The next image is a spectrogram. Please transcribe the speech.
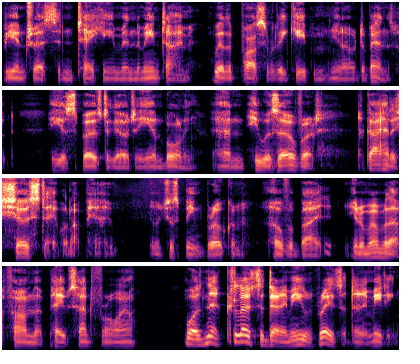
be interested in taking him in the meantime? We'll possibly keep him, you know, it depends, but he is supposed to go to Ian Balding. And he was over it. The guy had a show stable up here. It was just being broken over by. You remember that farm that Papes had for a while? It's near, close to Derry. He was raised at Derry Meeting.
